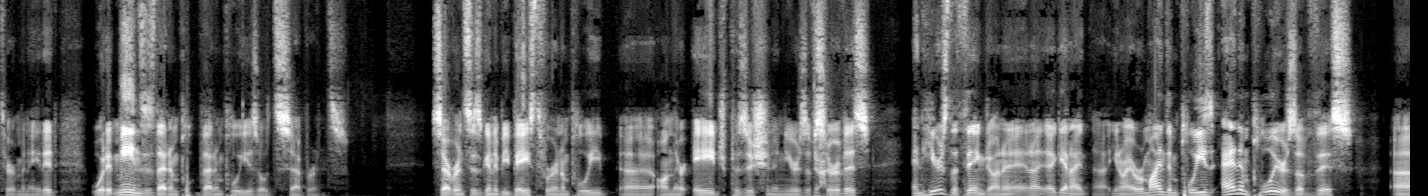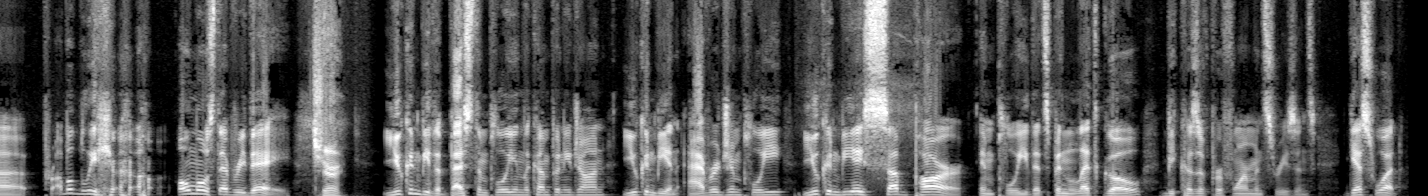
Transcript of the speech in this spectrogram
terminated. What it means is that that employee is owed severance. Severance is going to be based for an employee uh, on their age, position, and years of service. And here's the thing, John. And I, again, I uh, you know I remind employees and employers of this uh, probably almost every day. Sure. You can be the best employee in the company, John. You can be an average employee. You can be a subpar employee that's been let go because of performance reasons. Guess what?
